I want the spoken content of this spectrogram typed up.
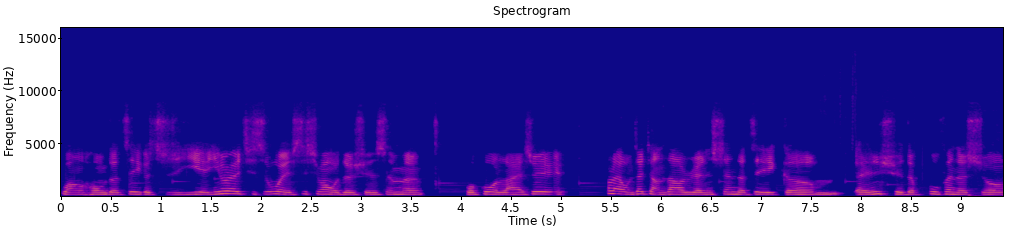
网红的这个职业，因为其实我也是希望我的学生们活过来，所以。后来我们在讲到人生的这个人学的部分的时候，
